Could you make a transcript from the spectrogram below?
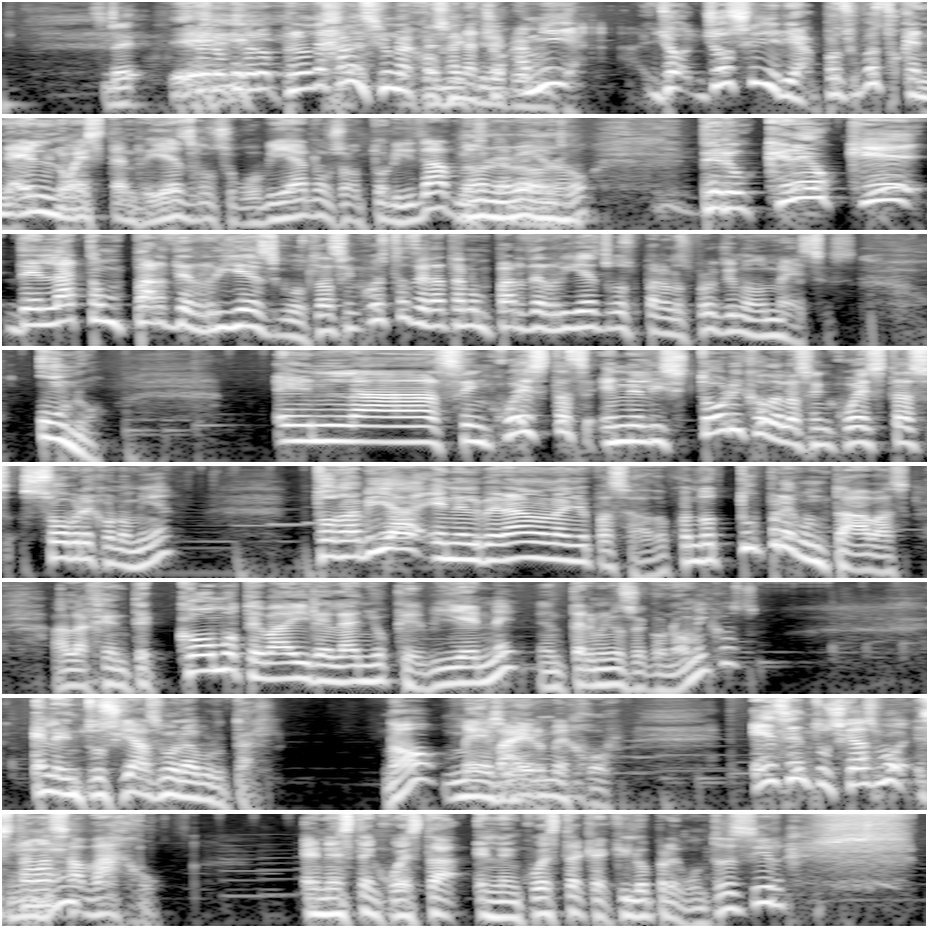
Pero, pero, pero déjame decir una cosa, Nacho. A mí, yo, yo sí diría, por supuesto que él no está en riesgo, su gobierno, su autoridad no, No, está no, en no, riesgo. Pero creo que delata un par de riesgos. Las encuestas delatan un par de riesgos para los próximos meses. Uno, en las encuestas, en el histórico de las encuestas sobre economía, todavía en el verano del año pasado, cuando tú preguntabas a la gente cómo te va a ir el año que viene en términos económicos, el entusiasmo era brutal. ¿No? Me va a ir mejor. Ese entusiasmo está más abajo en esta encuesta, en la encuesta que aquí lo pregunto. Es decir,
